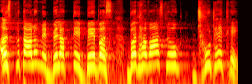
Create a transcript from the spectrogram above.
अस्पतालों में बिलकते बेबस, बदहवास लोग झूठे थे।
